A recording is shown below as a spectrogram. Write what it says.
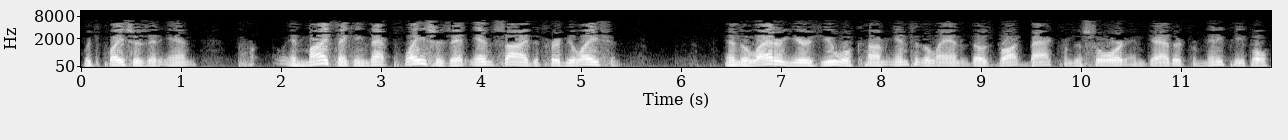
which places it in, in my thinking, that places it inside the tribulation. In the latter years you will come into the land of those brought back from the sword and gathered from many people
